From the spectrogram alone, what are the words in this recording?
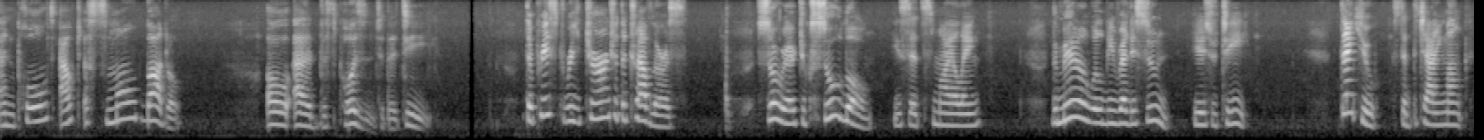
and pulled out a small bottle. I'll add this poison to the tea. The priest returned to the travelers. Sorry I took so long, he said, smiling. The meal will be ready soon. Here's your tea. Thank you, said the Chatting monk.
